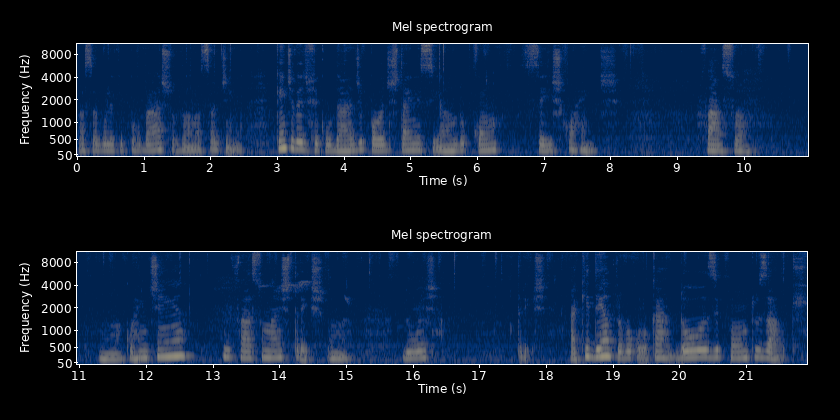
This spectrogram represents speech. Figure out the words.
passo a agulha aqui por baixo, dou uma laçadinha. Quem tiver dificuldade pode estar iniciando com seis correntes. Faço, ó, uma correntinha e faço mais três. Uma, duas, três. Aqui dentro eu vou colocar 12 pontos altos.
